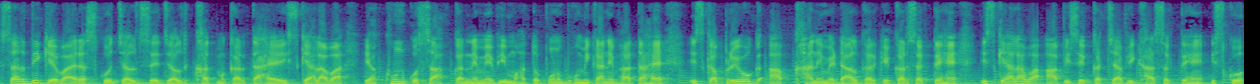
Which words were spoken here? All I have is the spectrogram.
सर्दी के वायरस को जल्द से जल्द खत्म करता है। इसके अलावा, यह खून को साफ़ करने में भी महत्वपूर्ण भूमिका निभाता है। इसका प्रयोग आप खाने में डाल करके कर सकते हैं। इसके अलावा, आप इसे कच्चा भी खा सकते हैं। इसको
